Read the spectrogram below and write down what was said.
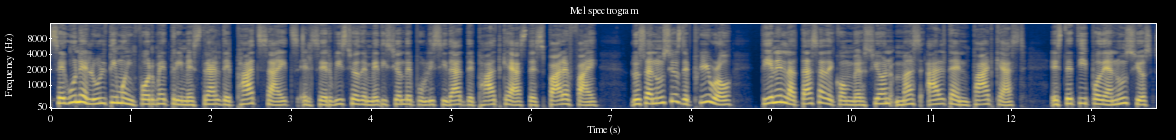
Según el último informe trimestral de PodSites, el servicio de medición de publicidad de podcast de Spotify, los anuncios de pre-roll tienen la tasa de conversión más alta en podcast. Este tipo de anuncios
